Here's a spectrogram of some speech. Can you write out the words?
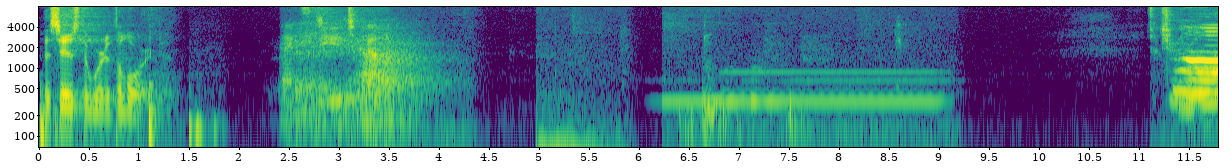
This is the word of the Lord. Thanks be to God. The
